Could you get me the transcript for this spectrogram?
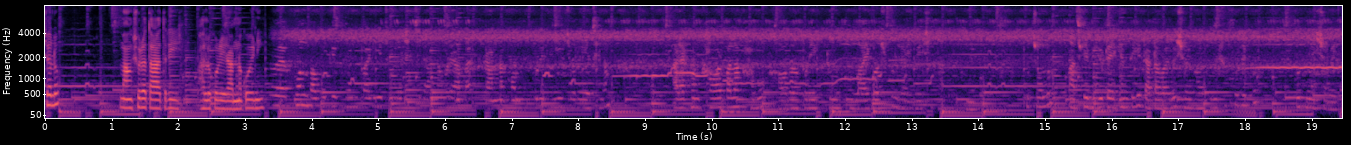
চলো, মাংসটা তাড়াতাড়ি ভালো করে রান্না করে নিই। আর এখন খাওয়ার পালা খাব, খাওয়া দাওয়ার পরে একটু আসব লাইভে চলো, আজকের ভিডিওটা এখান থেকে টাটা বাইবে সবাই ভালো করে সুস্থ থেকো গুড নাইট সবাইকে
